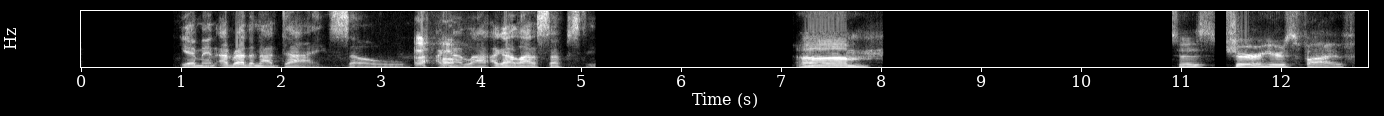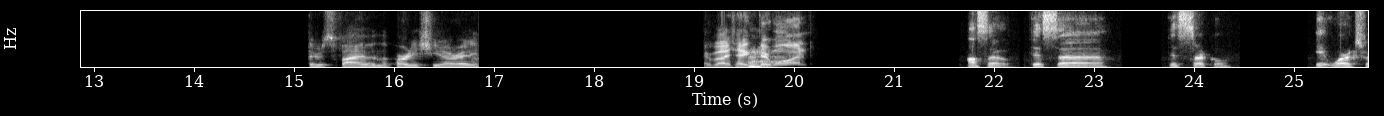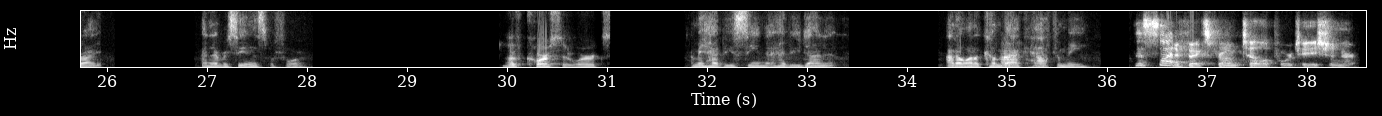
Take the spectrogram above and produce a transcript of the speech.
Yeah, man, I'd rather not die. So I got a lot. I got a lot of stuff to steal. Um, says, sure, here's five. There's five in the party sheet already. Everybody take their one. Also, this uh, this circle, it works, right? I never seen this before. Of course it works. I mean, have you seen it? Have you done it? I don't want to come Uh, back half of me. The side effects from teleportation or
